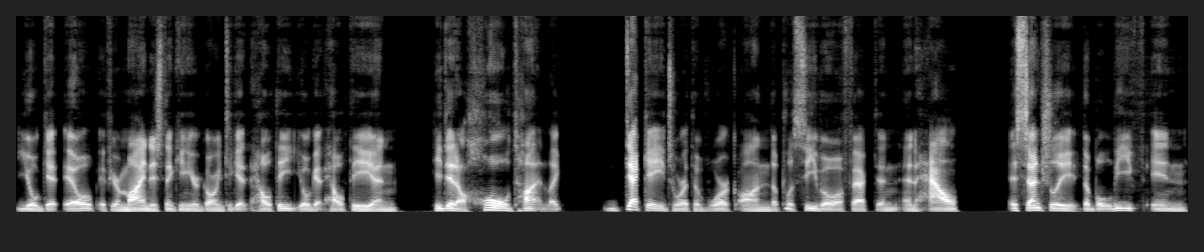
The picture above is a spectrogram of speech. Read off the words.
you'll get ill. If your mind is thinking you're going to get healthy, you'll get healthy. And he did a whole ton, like decades worth of work on the placebo effect and and how essentially the belief in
